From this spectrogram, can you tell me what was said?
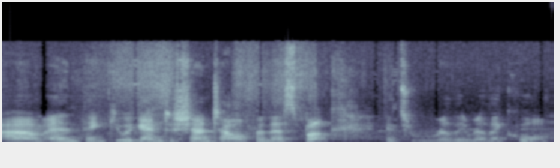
Um, and thank you again to Chantel for this book. It's really, really cool.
